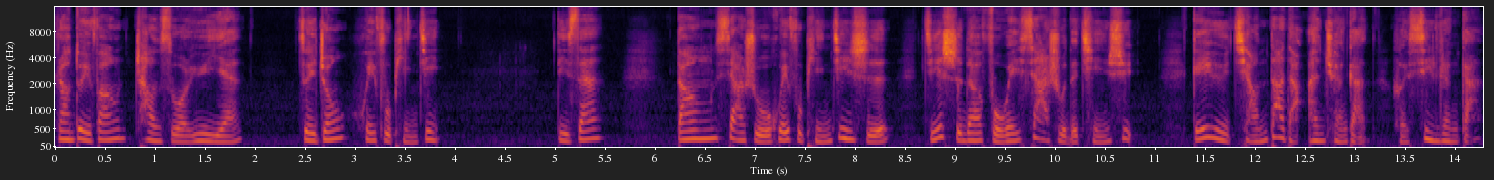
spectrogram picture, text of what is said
让对方畅所欲言，最终恢复平静；第三，当下属恢复平静时。及时的抚慰下属的情绪，给予强大的安全感和信任感。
